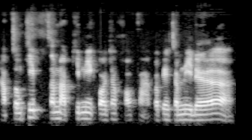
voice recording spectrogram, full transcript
ครับสมคลิปสำหรับคลิปนี้ก็จะขอฝากก็เพียงสำนี้เด้อ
